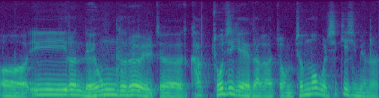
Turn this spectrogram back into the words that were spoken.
어, 이런 내용들을 저 각 조직에다가 좀 접목을 시키시면은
